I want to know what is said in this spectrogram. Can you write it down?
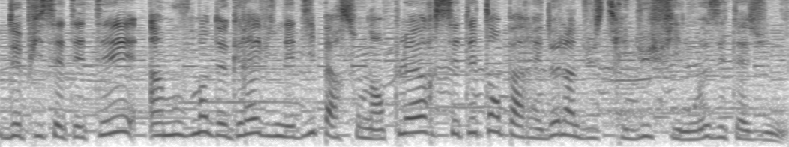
Depuis cet été, un mouvement de grève inédit par son ampleur s'était emparé de l'industrie du film aux États-Unis.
